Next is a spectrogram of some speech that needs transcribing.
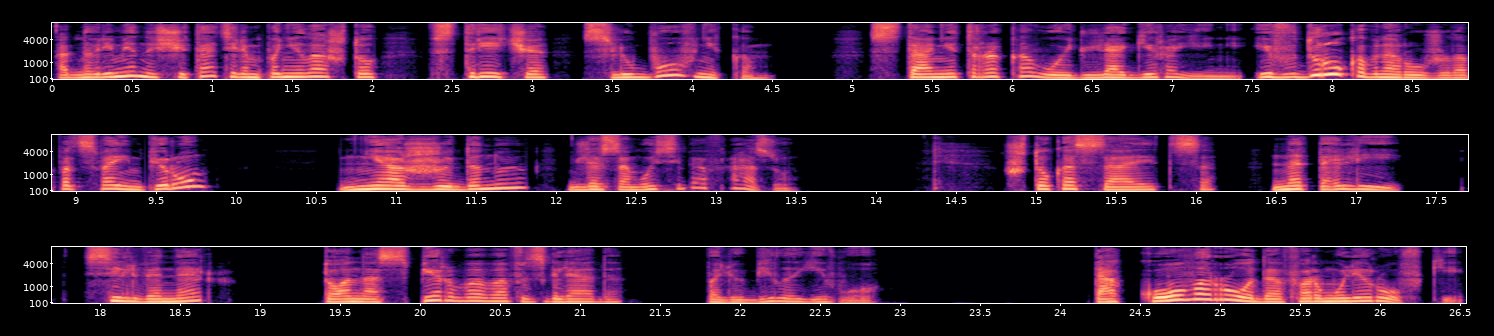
одновременно с читателем поняла, что встреча с любовником станет роковой для героини, и вдруг обнаружила под своим пером неожиданную для самой себя фразу. Что касается Натали Сильвенер, то она с первого взгляда полюбила его. Такого рода формулировки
